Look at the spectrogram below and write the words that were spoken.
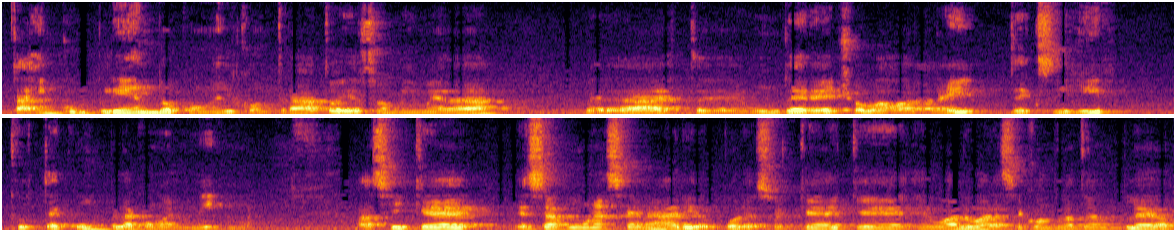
estás incumpliendo con el contrato y eso a mí me da, ¿verdad?, este, un derecho bajo la ley de exigir que usted cumpla con el mismo. Así que ese es un escenario, por eso es que hay que evaluar ese contrato de empleo,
